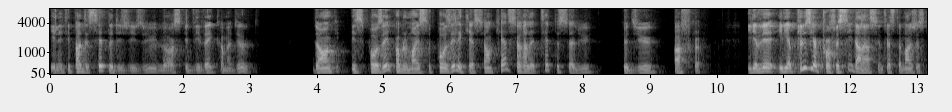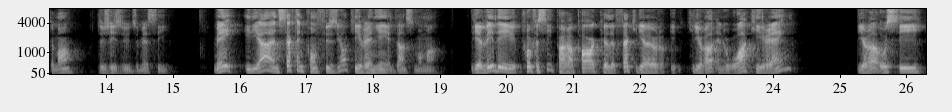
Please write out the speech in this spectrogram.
Il n'était pas disciple de Jésus lorsqu'il vivait comme adulte. Donc, il se posait probablement, il se posait les questions, quel sera le type de salut que Dieu offre? Il y, avait, il y a plusieurs prophéties dans l'Ancien Testament, justement, de Jésus, du Messie. Mais il y a une certaine confusion qui régnait dans ce moment. Il y avait des prophéties par rapport que le fait qu'il y, aura un roi qui règne, il y aura aussi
